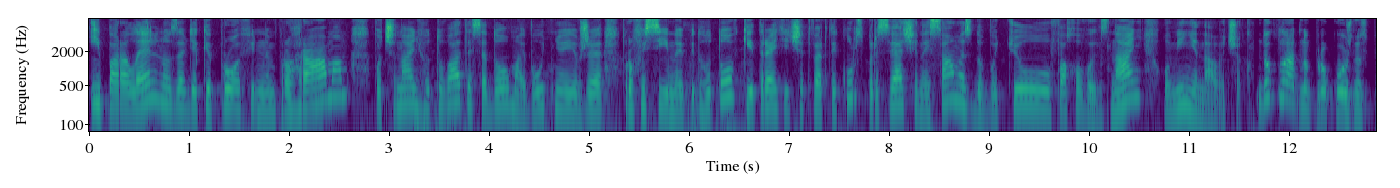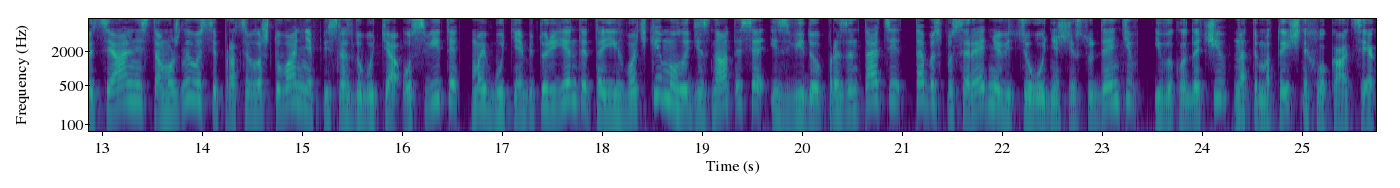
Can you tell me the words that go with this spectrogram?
і паралельно, завдяки профільним програмам, починають готуватися до майбутньої вже професійної підготовки. І третій, четвертий курс присвячений саме здобуттю фахових знань, умінь і навичок. Докладно про кожну спеціальність та можливості працевлаштування після здобуття освіти майбутні абітурієнти та їх батьки могли дізнатися із відеопрезентацій та безпосередньо від сьогоднішніх студентів і викладачів на тематичних локаціях.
